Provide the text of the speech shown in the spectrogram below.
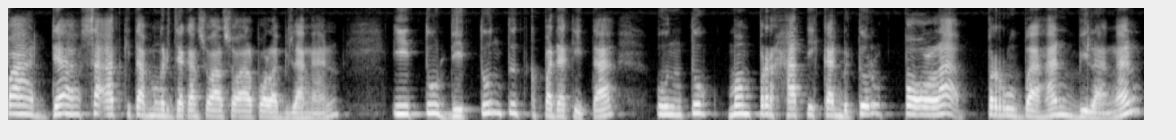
pada saat kita mengerjakan soal-soal pola bilangan, itu dituntut kepada kita untuk memperhatikan betul pola perubahan bilangan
